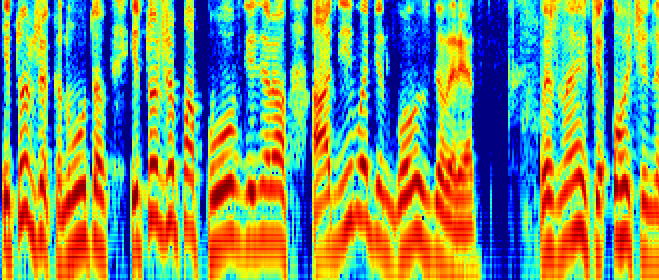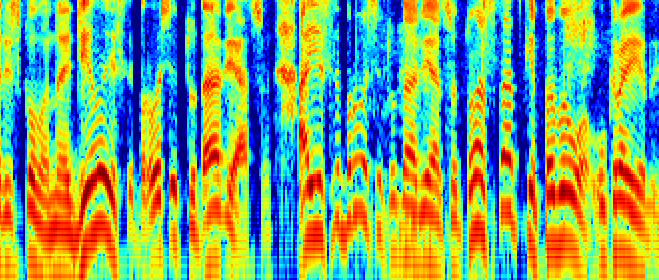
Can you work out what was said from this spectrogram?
и тот же Кнутов, и тот же Попов, генерал. А они в один голос говорят, вы знаете, очень рискованное дело, если бросить туда авиацию. А если бросить туда авиацию, то остатки ПВО Украины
